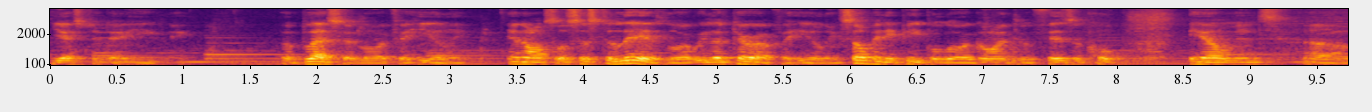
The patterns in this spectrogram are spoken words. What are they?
yesterday evening. But bless her, Lord, for healing. And also Sister Liz, Lord, we lift her up for healing. So many people, Lord, going through physical ailments. Uh,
